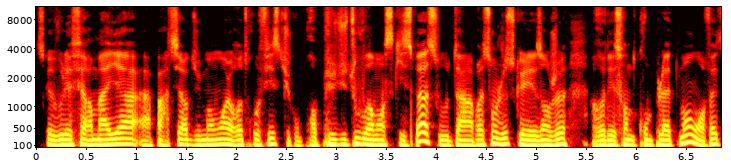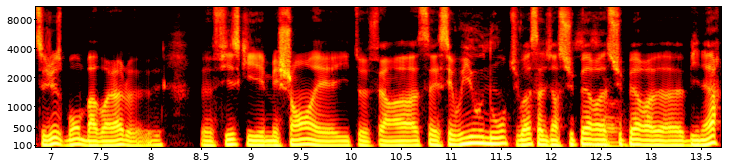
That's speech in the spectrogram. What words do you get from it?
ce que voulait faire Maya. À partir du moment où elle retrouve Fils tu comprends plus du tout vraiment ce qui se passe ou t'as l'impression juste que les enjeux redescendent complètement ou en fait c'est juste bon bah voilà le, le fils qui est méchant et il te fait un c'est oui ou non tu vois ça devient super super euh, binaire.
